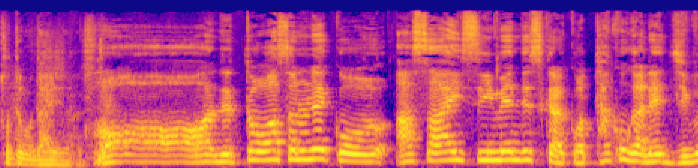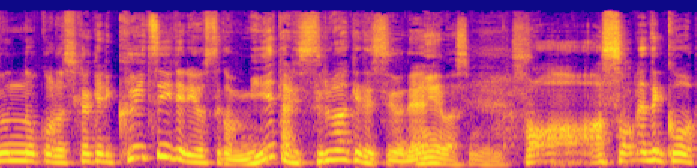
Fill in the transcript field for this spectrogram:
とても大事なんですね。ああでとはそのねこう浅い水面ですからこうタコがね自分のこの仕掛けに食いついてる様子とか見えたりするわけですよね見えます見えます。ああそれでこ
